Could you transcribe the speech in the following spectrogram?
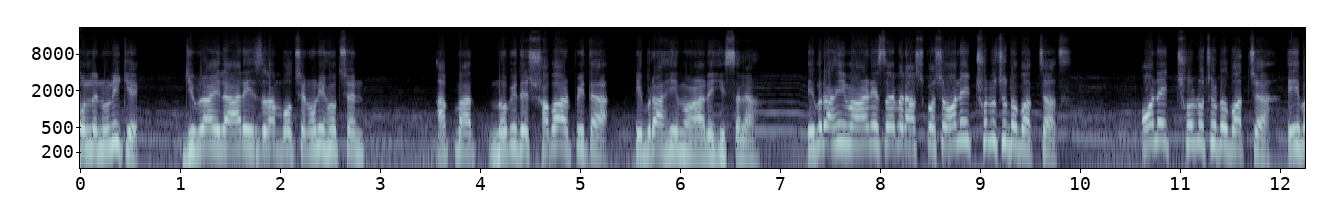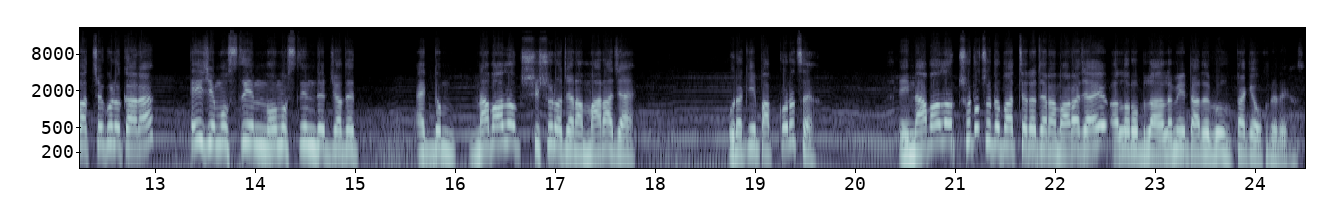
বললেন, উনি কে? জিব্রাহিল আলী ইসলাম বলছেন, উনি হচ্ছেন আপনার নবীদের সবার পিতা ইব্রাহিম আলী ইসলাম ইব্রাহিম আলী ইসলামের আশপাশে অনেক ছোট ছোট বাচ্চা আছে। অনেক ছোট ছোট বাচ্চা। এই বাচ্চাগুলো কারা? এই যে মুসলিম মুসলিমদের যাদের একদম নাবালক শিশুরা যারা মারা যায়, ওরা কি পাপ করেছে? এই নাবালক ছোট ছোট বাচ্চারা যারা মারা যায়, আল্লাহ রবুল্লা আলমী তাদের রূপটাকে ওখানে রেখেছে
